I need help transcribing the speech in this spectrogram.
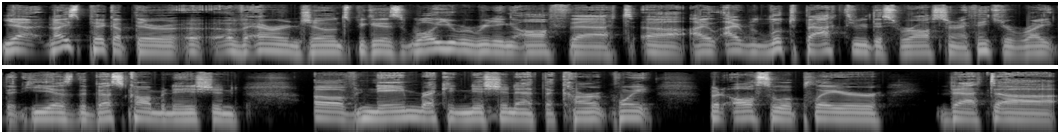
Yeah, nice pickup there uh, of Aaron Jones because while you were reading off that, uh, I, I looked back through this roster and I think you're right that he has the best combination of name recognition at the current point, but also a player that uh,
